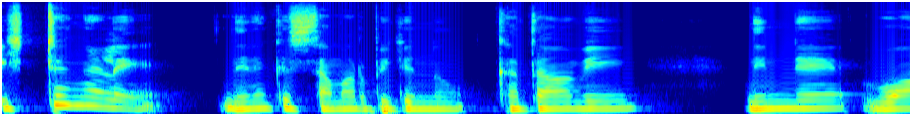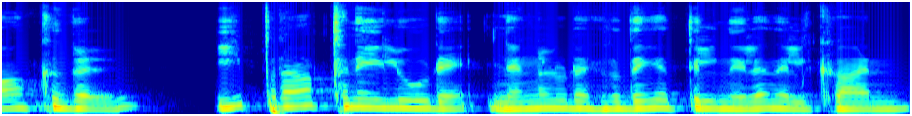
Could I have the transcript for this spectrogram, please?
ഇഷ്ടങ്ങളെ നിനക്ക് സമർപ്പിക്കുന്നു. കഥാവെ നിന്റെ വാക്കുകൾ ഈ പ്രാർത്ഥനയിലൂടെ ഞങ്ങളുടെ ഹൃദയത്തിൽ നിലനിൽക്കാൻ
